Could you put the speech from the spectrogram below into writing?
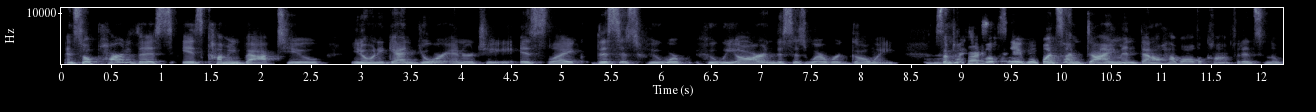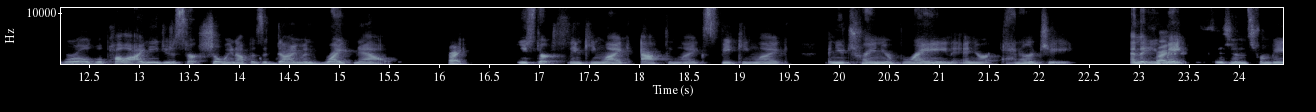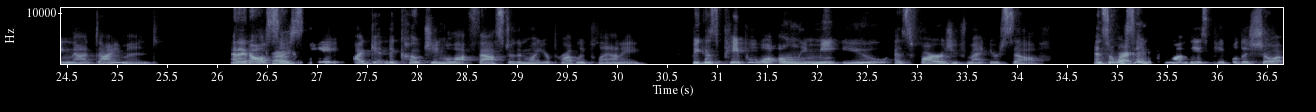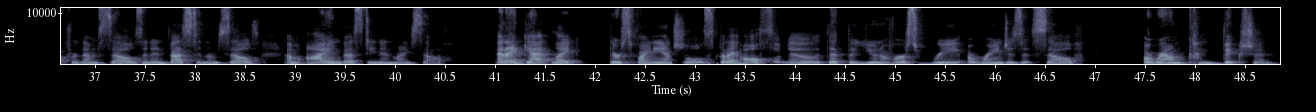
and so part of this is coming back to you know and again your energy is like this is who we're who we are and this is where we're going mm-hmm. sometimes right. people say well once i'm diamond then i'll have all the confidence in the world well paula i need you to start showing up as a diamond right now right you start thinking like acting like speaking like and you train your brain and your energy and that you right. make decisions from being that diamond and i'd also right. say i'd get into coaching a lot faster than what you're probably planning because people will only meet you as far as you've met yourself. And so we're right. saying we want these people to show up for themselves and invest in themselves. Am I investing in myself? And I get like there's financials, but I mm-hmm. also know that the universe rearranges itself around conviction.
